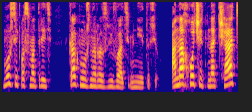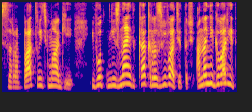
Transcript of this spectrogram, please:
можете посмотреть, как можно развивать мне это все. Она хочет начать зарабатывать магией. И вот не знает, как развивать это все. Она не говорит,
